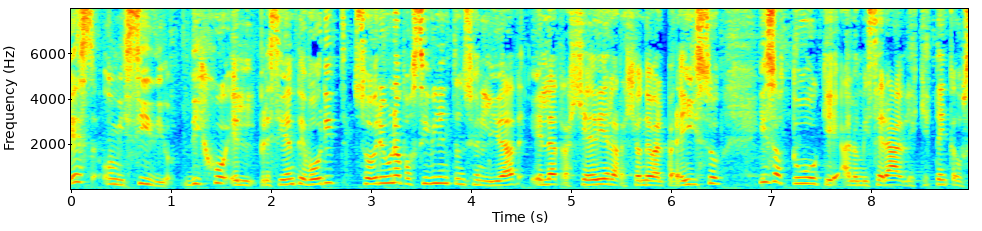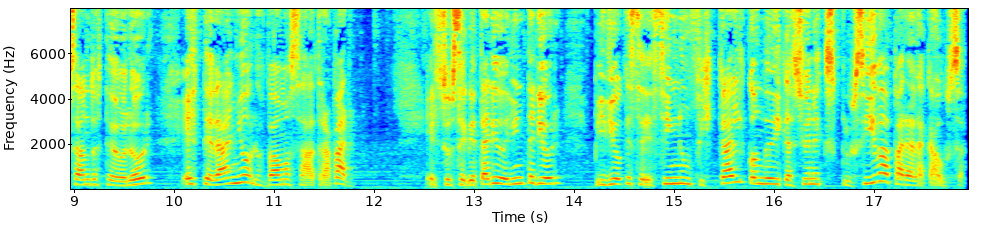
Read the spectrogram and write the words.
es homicidio, dijo el presidente Boric sobre una posible intencionalidad en la tragedia en la región de Valparaíso y sostuvo que a los miserables que estén causando este dolor, este daño, los vamos a atrapar. El subsecretario del Interior pidió que se designe un fiscal con dedicación exclusiva para la causa.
